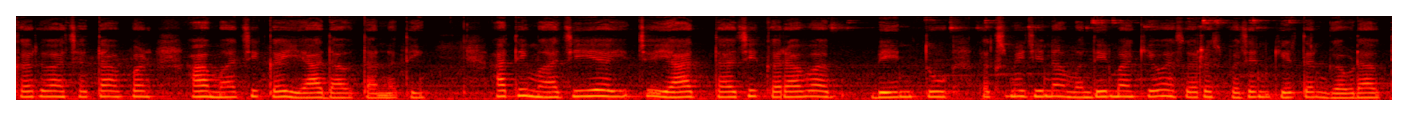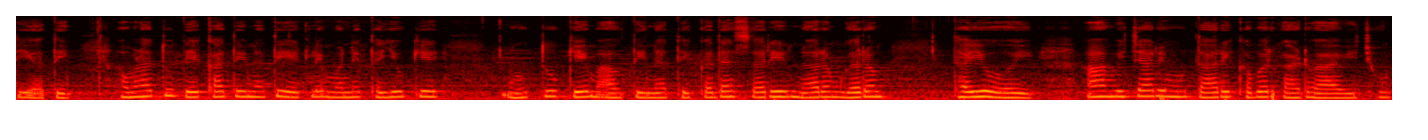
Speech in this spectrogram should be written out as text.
કરવા છતાં પણ આ માજી કંઈ યાદ આવતા નથી. આથી માજીએ જ યાદ તાજી કરાવવા બેન તું લક્ષ્મીજીના મંદિરમાં કેવા સરસ ભજન કીર્તન ગવડાવતી હતી. હમણાં તું દેખાતી નથી એટલે મને થયું કે તું કેમ આવતી નથી? કદાચ શરીર નરમ ગરમ થયું હોય. આમ વિચારી હું તારી ખબર કાઢવા આવી છું.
